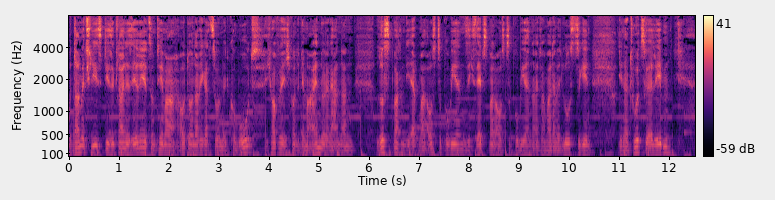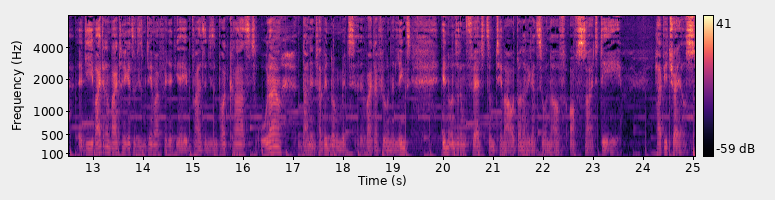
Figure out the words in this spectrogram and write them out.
Und damit schließt diese kleine Serie zum Thema Outdoor-Navigation mit Komoot. Ich hoffe, ich konnte dem einen oder der anderen Lust machen, die App mal auszuprobieren, sich selbst mal auszuprobieren, einfach mal damit loszugehen, die Natur zu erleben. Die weiteren Beiträge zu diesem Thema findet ihr ebenfalls in diesem Podcast oder dann in Verbindung mit weiterführenden Links in unserem Thread zum Thema Outdoor-Navigation auf offsite.de. Happy Trails!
